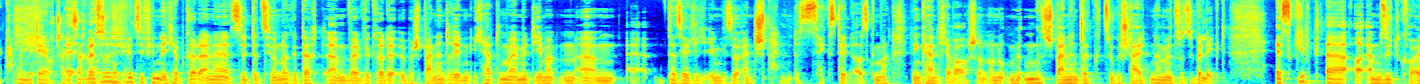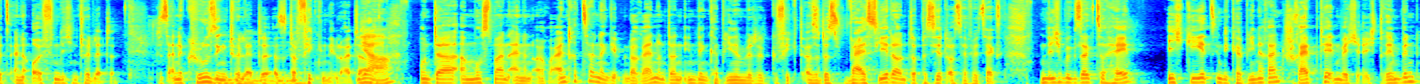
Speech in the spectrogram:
dann kann man mit der auch tolle Sachen Weißt du, was ich witzig finde? Ich habe gerade an eine Situation noch gedacht, ähm, weil wir gerade über spannend reden. Ich hatte mal mit jemandem ähm, äh, tatsächlich irgendwie so ein spannendes Sexdate ausgemacht. Den kannte ich aber auch schon. Und um, um es spannender zu gestalten, haben wir uns was überlegt. Es gibt äh, am Südkreuz eine öffentliche Toilette. Das ist eine Cruising-Toilette, also da ficken die Leute Ja. auch. Und da äh, muss man einen Euro Eintritt zahlen, dann geht man da rein und dann in den Kabinen wird gefickt. Also das weiß jeder und da passiert auch sehr viel Sex. Und ich habe gesagt so, hey, ich gehe jetzt in die Kabine rein, schreib dir, in welcher ich drin bin,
